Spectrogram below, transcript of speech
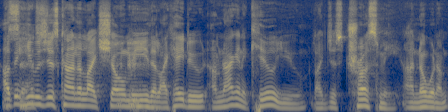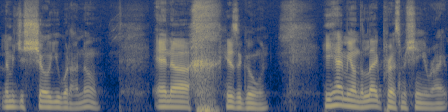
I think he was just kind of like show me that like, hey dude, I'm not gonna kill you. Like just trust me. I know what I'm let me just show you what I know. And uh here's a good one. He had me on the leg press machine, right?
